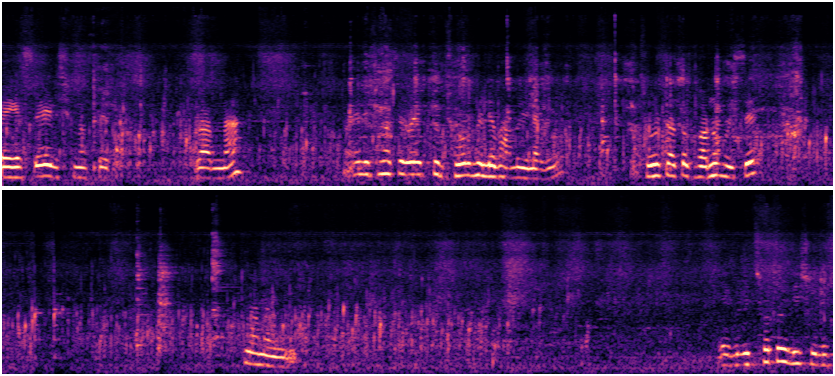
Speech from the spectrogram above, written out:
হয়ে গেছে, ইলিশ মাছের রান্না। ইলিশ মাছের একটু ঝোল হলে ভালোই লাগে। ঝোলটা তো ঘন হয়েছে এগুলি ছোট ইলিশ ইলিশ,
